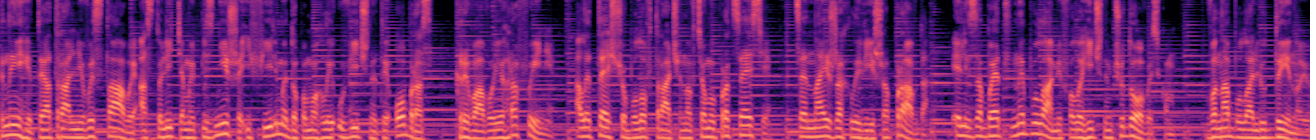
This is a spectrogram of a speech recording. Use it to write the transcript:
Книги, театральні вистави, а століттями пізніше і фільми допомогли увічнити образ кривавої графині. Але те, що було втрачено в цьому процесі, це найжахливіша правда. Елізабет не була міфологічним чудовиськом, вона була людиною.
